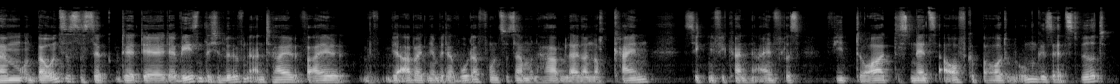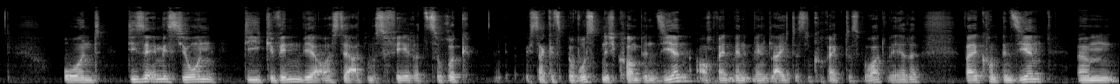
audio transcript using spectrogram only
Ähm, und bei uns ist es der, der, der, wesentliche Löwenanteil, weil wir arbeiten ja mit der Vodafone zusammen und haben leider noch keinen signifikanten Einfluss, wie dort das Netz aufgebaut und umgesetzt wird. Und diese Emissionen, die gewinnen wir aus der Atmosphäre zurück. Ich sage jetzt bewusst nicht kompensieren, auch wenn, wenn, wenn gleich das ein korrektes Wort wäre, weil kompensieren, ähm,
